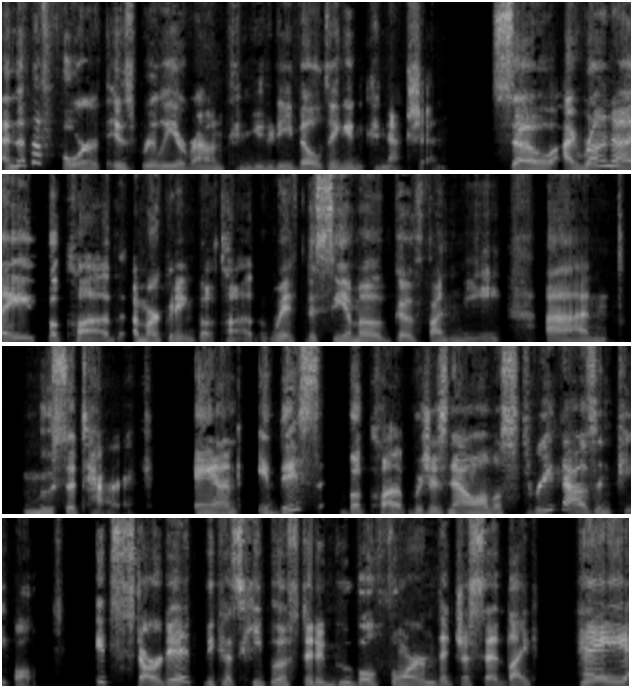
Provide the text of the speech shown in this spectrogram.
And then the fourth is really around community building and connection. So I run a book club, a marketing book club with the CMO of GoFundMe, um, Musa Tariq. And this book club, which is now almost 3,000 people, it started because he posted a Google form that just said like, Hey,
